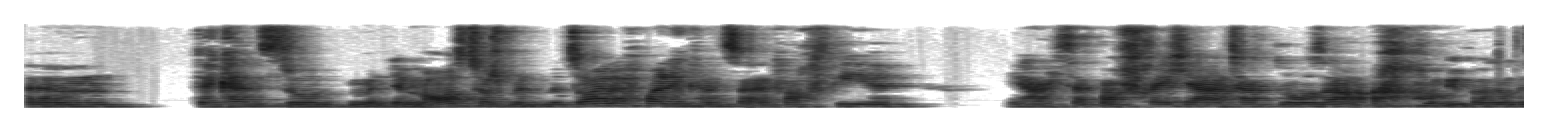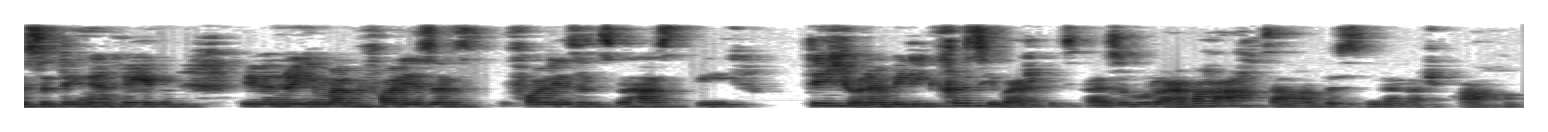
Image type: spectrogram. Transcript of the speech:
Ähm, da kannst du mit, im Austausch mit, mit so einer Freundin kannst du einfach viel, ja, ich sag mal, frecher, taktloser über gewisse Dinge reden, wie wenn du jemanden vor dir, sitzt, vor dir sitzen hast, wie dich oder wie die Chrissy beispielsweise, wo du einfach achtsamer bist in deiner Sprache.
